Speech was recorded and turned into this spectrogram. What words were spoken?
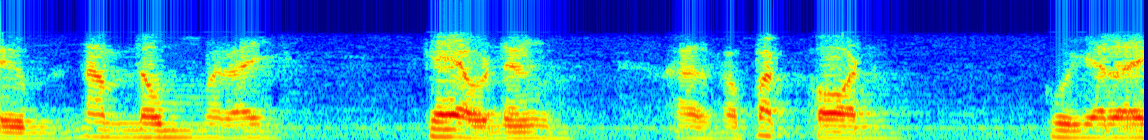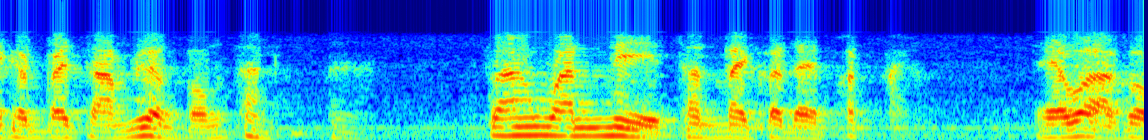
ดื่มน้ำนมอะไร แก้วหนึ่งแล้วก็พักผ่อน คุยอะไรกันไปตามเรื่องของท่านอ่าบางวันนี่ท่านไม่ก็ได้พัก แต่ว่าก็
